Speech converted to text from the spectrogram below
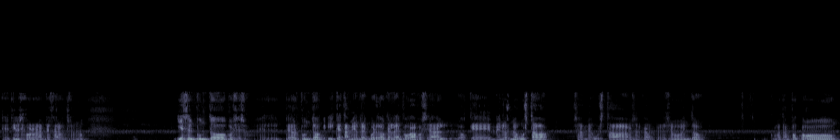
que tienes que volver a empezar otra, ¿no? Y es el punto, pues eso, el peor punto, y que también recuerdo que en la época, pues era lo que menos me gustaba. O sea, me gustaba, o sea, claro, en ese momento como tampoco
